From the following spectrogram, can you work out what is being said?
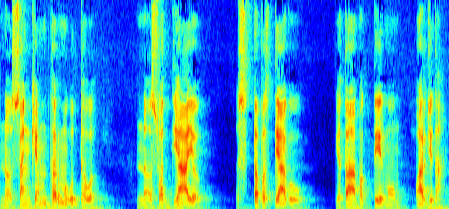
न सांख्यम धर्म उद्धव न स्वाध्याय स्तपस्त्यागो यथा भक्तिर्मोम पार्जिता.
